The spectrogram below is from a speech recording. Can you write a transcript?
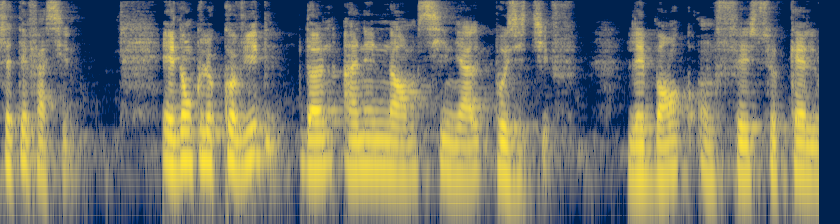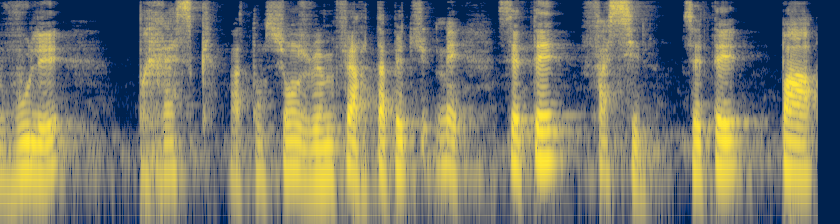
c'était facile. Et donc, le Covid donne un énorme signal positif. Les banques ont fait ce qu'elles voulaient presque. Attention, je vais me faire taper dessus, mais c'était facile. C'était pas.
